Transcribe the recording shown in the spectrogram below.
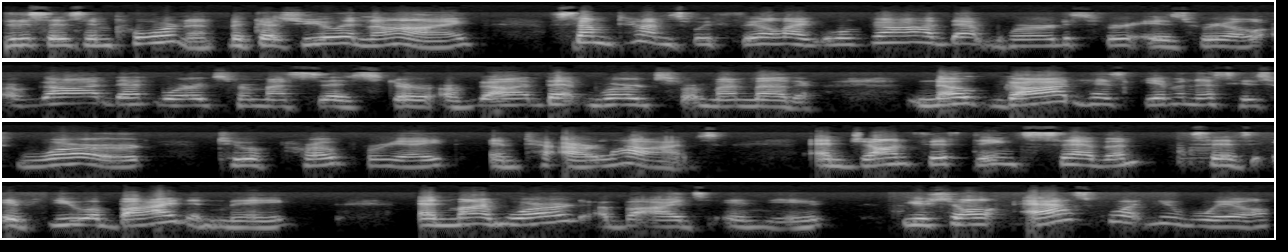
This is important because you and I, sometimes we feel like, well, God, that word is for Israel, or God, that word's for my sister, or God, that word's for my mother. No, God has given us his word to appropriate into our lives. And John 15, 7 says, If you abide in me, and my word abides in you, you shall ask what you will,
